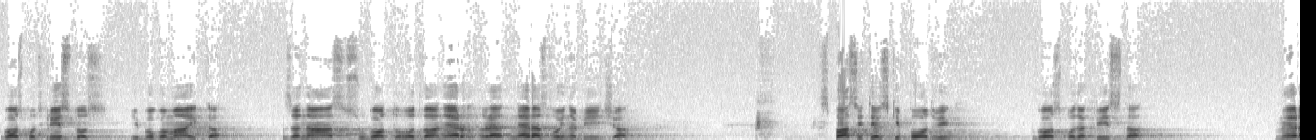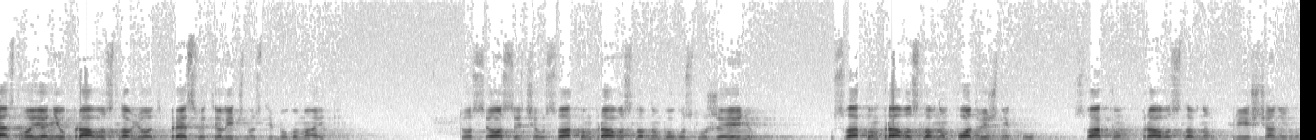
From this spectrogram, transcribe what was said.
Gospod Hristos i Bogomajka za nas su gotovo dva nerazdvojna bića. Spasiteljski podvig Gospoda Hrista nerazdvojen je u pravoslavlju od presvete ličnosti Bogomajke. To se osjeća u svakom pravoslavnom bogosluženju, u svakom pravoslavnom podvižniku, u svakom pravoslavnom hrišćaninu.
